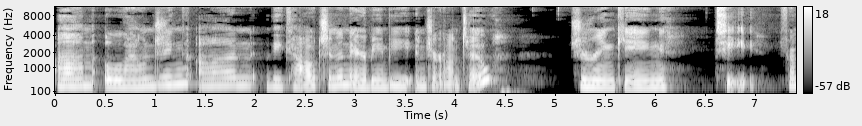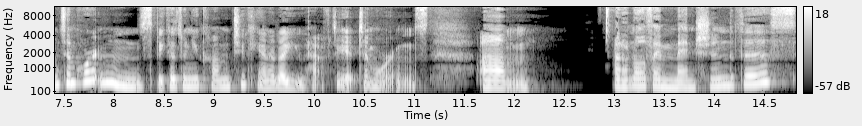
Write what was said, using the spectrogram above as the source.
um, lounging on the couch in an Airbnb in Toronto, drinking tea from Tim Hortons because when you come to Canada, you have to get Tim Hortons. Um, I don't know if I mentioned this,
